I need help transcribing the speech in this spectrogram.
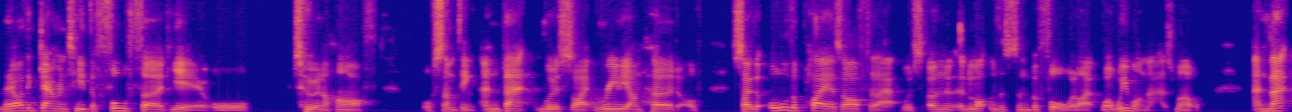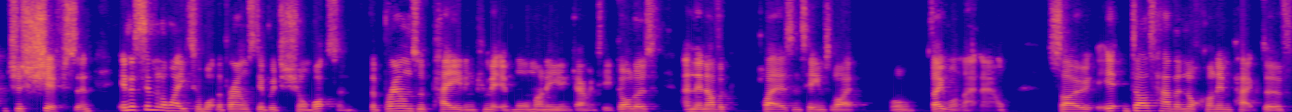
they either guaranteed the full third year or two and a half or something. And that was like really unheard of. So that all the players after that was, and a lot of them before were like, well, we want that as well. And that just shifts. And in a similar way to what the Browns did with Sean Watson, the Browns have paid and committed more money in guaranteed dollars. And then other players and teams like, well, they want that now. So it does have a knock on impact of,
